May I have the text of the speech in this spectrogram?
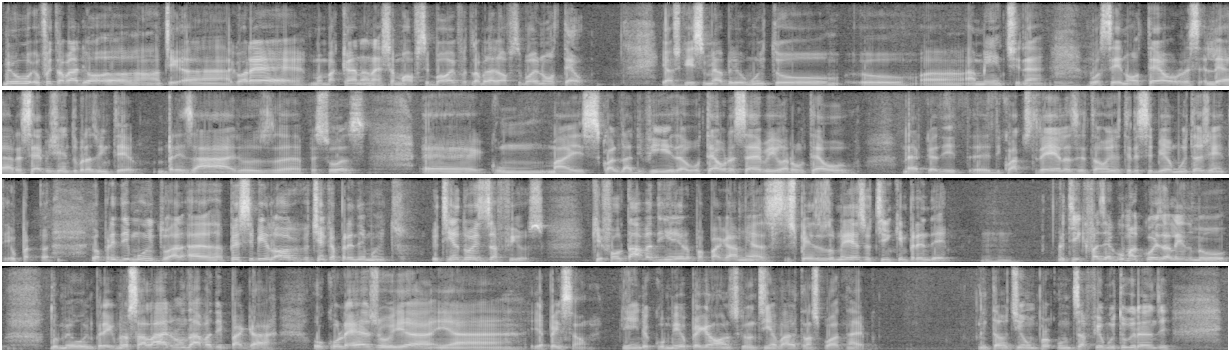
Meu, eu fui trabalhar de, uh, uh, agora é uma bacana, né? Chama office boy. Fui trabalhar de office boy no hotel. E acho que isso me abriu muito uh, a, a, mente, né? Uhum. Você no hotel recebe gente do Brasil inteiro, empresários, uh, pessoas uh, com mais qualidade de vida. O hotel recebe, era um hotel na época de, eh, de quatro estrelas, então a gente recebia muita gente. Eu, eu aprendi muito, a, a, percebi logo que eu tinha que aprender muito. Eu tinha dois desafios, que faltava dinheiro para pagar minhas despesas do mês, eu tinha que empreender. Uhum. Eu tinha que fazer alguma coisa além do meu, do meu emprego. Meu salário não dava de pagar o colégio e a, e a, e a pensão. E ainda comer ou pegar ônibus, que não tinha vale transporte na época. Então eu tinha um, um desafio muito grande,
